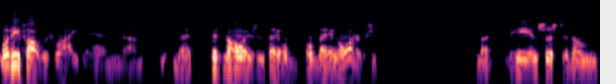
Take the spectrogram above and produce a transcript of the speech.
what he thought was right, and um, that didn't always entail obeying orders. But he insisted on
